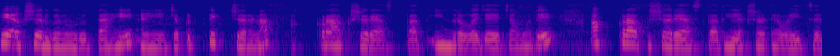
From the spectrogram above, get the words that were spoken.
हे अक्षरगण वृत्त आहे आणि याच्या प्रत्येक चरणात अकरा अक्षरे असतात. इंद्रवजा याच्यामध्ये अकरा अक्षरे असतात हे लक्षात ठेवायचं.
